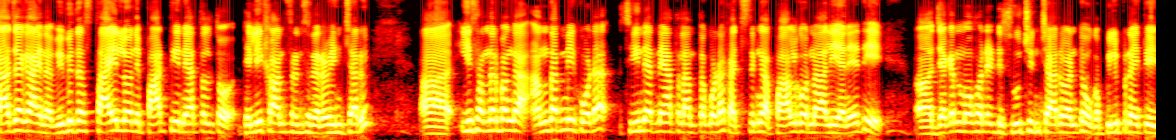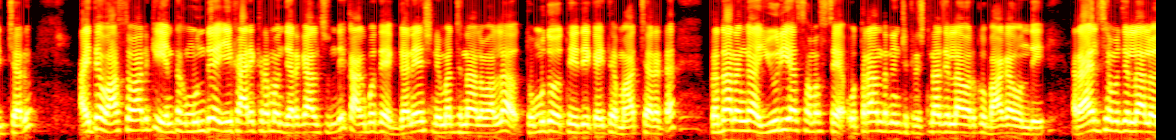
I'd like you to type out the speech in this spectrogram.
తాజాగా ఆయన వివిధ స్థాయిల్లోని పార్టీ నేతలతో టెలికాన్ఫరెన్స్ నిర్వహించారు. ఈ సందర్భంగా అందరినీ కూడా సీనియర్ నేతలంతా కూడా ఖచ్చితంగా పాల్గొనాలి అనేది జగన్మోహన్ రెడ్డి సూచించారు అంటూ ఒక పిలుపునైతే ఇచ్చారు. అయితే వాస్తవానికి ఇంతకు ముందే ఈ కార్యక్రమం జరగాల్సి ఉంది కాకపోతే గణేష్ నిమజ్జనాల వల్ల తొమ్మిదో తేదీకి అయితే మార్చారట. ప్రధానంగా యూరియా సమస్య ఉత్తరాంధ్ర నుంచి కృష్ణా జిల్లా వరకు బాగా ఉంది. రాయలసీమ జిల్లాలో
